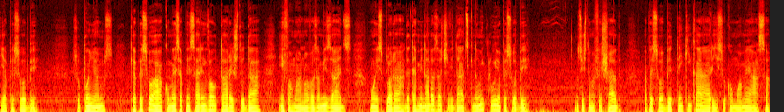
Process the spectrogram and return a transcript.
e a pessoa B. Suponhamos que a pessoa A comece a pensar em voltar a estudar, em formar novas amizades ou em explorar determinadas atividades que não incluem a pessoa B. No sistema fechado, a pessoa B tem que encarar isso como uma ameaça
